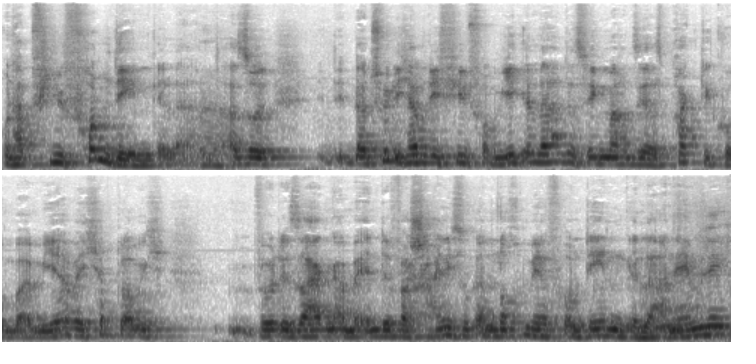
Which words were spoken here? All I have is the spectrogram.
und habe viel von denen gelernt. Also natürlich haben die viel von mir gelernt, deswegen machen sie das Praktikum bei mir, aber ich habe, glaube ich, würde sagen, am Ende wahrscheinlich sogar noch mehr von denen gelernt. Nämlich?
